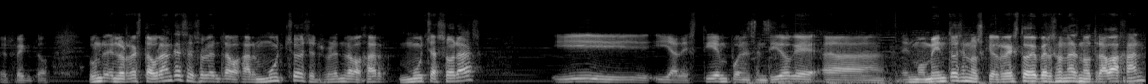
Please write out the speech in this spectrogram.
Perfecto. en los restaurantes se suelen trabajar mucho, se suelen trabajar muchas horas y, a destiempo, en el sentido que ah, en momentos en los que el resto de personas no trabajan,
